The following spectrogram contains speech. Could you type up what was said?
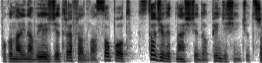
Pokonali na wyjeździe Trefla 2 Sopot 119 do 53.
